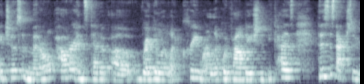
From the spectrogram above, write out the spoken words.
I chose a mineral powder instead of a regular like cream or liquid foundation because this is actually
